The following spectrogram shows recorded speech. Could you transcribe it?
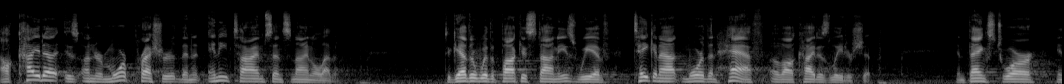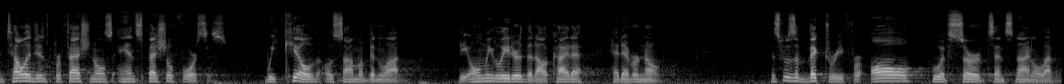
Al Qaeda is under more pressure than at any time since 9 11. Together with the Pakistanis, we have taken out more than half of Al Qaeda's leadership. And thanks to our intelligence professionals and special forces, we killed Osama bin Laden, the only leader that Al Qaeda had ever known. This was a victory for all who have served since 9 11.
